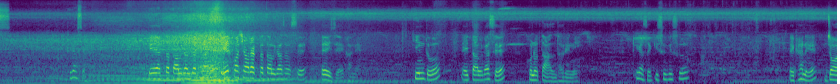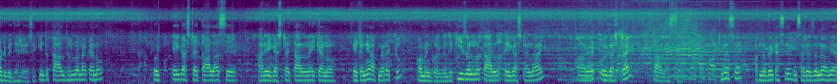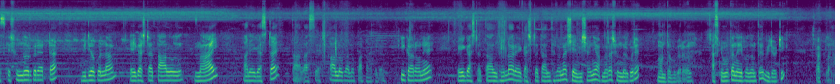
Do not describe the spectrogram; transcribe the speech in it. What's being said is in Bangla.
ঠিক আছে? এই একটা তাল গাছ দেখা যাবে এর পাশে আর একটা তাল গাছ আছে। এই যে এখানে। কিন্তু এই তাল গাছে কোনো তাল ধরেনি। ঠিক আছে? কিছু কিছু এখানে জট বেঁধে রয়েছে। কিন্তু তাল ধরলো না কেন? ওই এই গাছটায় তাল আছে আর এই গাছটায় তাল নাই কেন? এটা নিয়ে আপনারা একটু কমেন্ট করবেন যে কী জন্য তাল এই গাছটায় নাই আর ওই গাছটায় তাল আছে। ঠিক আছে? আপনাদের কাছে বিচারের জন্য আমি আজকে সুন্দর করে একটা ভিডিও করলাম। এই গাছটায় তাল নাই আর এই গাছটায় তাল আছে। কালো কালো পাকা পাকা। কী কারণে এই গাছটা তাল ধরলো আর এই গাছটা তাল ধরলো না সেই বিষয় নিয়ে আপনারা সুন্দর করে মন্তব্য করবেন। আজকের মতন এই পর্যন্ত ভিডিওটি রাখলাম।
